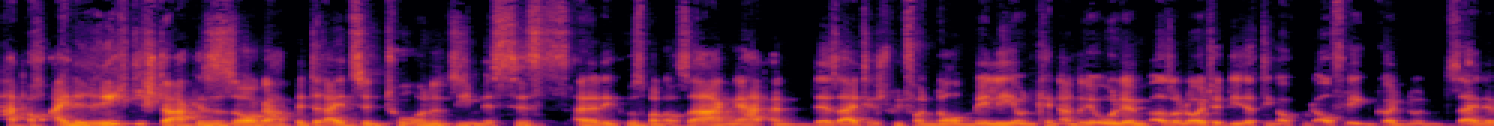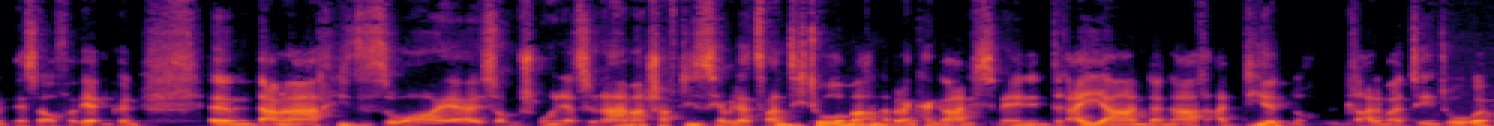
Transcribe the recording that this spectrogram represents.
Hat auch eine richtig starke Saison gehabt mit 13 Toren und 7 Assists. Allerdings muss man auch sagen, er hat an der Seite gespielt von Norm Melli und kennt André Olim, also Leute, die das Ding auch gut auflegen können und seine Pässe auch verwerten können. Ähm, danach hieß es so, oh, er ist auf dem Sprung in der Nationalmannschaft, dieses Jahr wieder 20 Tore machen, aber dann kann gar nichts mehr. In den drei Jahren danach addiert noch gerade mal zehn Tore.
